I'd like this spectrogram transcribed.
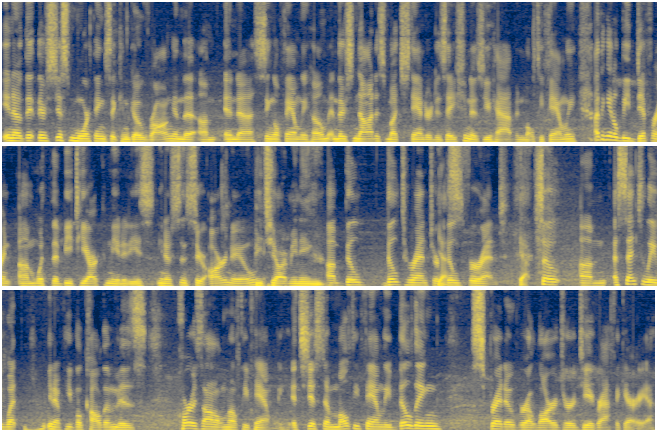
you know, th- there's just more things that can go wrong in the um, in a single family home, and there's not as much standardization as you have in multifamily. I think it'll be different um, with the BTR communities. You know, since there are new BTR meaning uh, build build to rent or Yes. build for rent. Yeah. So um, essentially, what you know people call them is horizontal multifamily. It's just a multifamily building spread over a larger geographic area.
